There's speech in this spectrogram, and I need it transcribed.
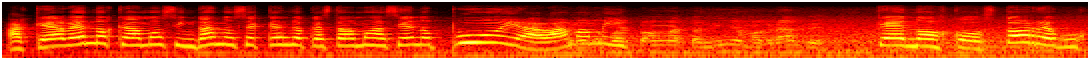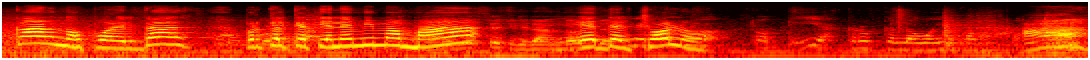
Aquella vez nos quedamos sin gas, no sé qué es lo que estábamos haciendo. Puya, va Creo que mami. más grande. Que nos costó rebuscarnos por el gas. Porque el que tiene mi mamá es del cholo. creo que lo voy a comprar. Ah.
